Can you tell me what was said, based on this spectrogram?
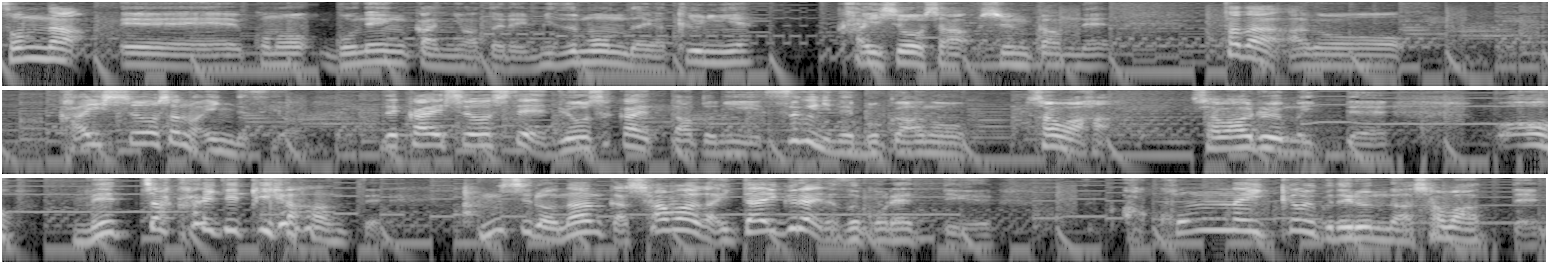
そんな、えーこの5年間にわたる水問題が急にね解消した瞬間ね。ただあのー解消したのはいいんですよ。で解消して業者帰った後にすぐにね僕あのシャワーシャワールーム行っておめっちゃ快適やんって。むしろなんかシャワーが痛いぐらいだぞこれっていう。あこんな勢いよく出るんだシャワーって。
